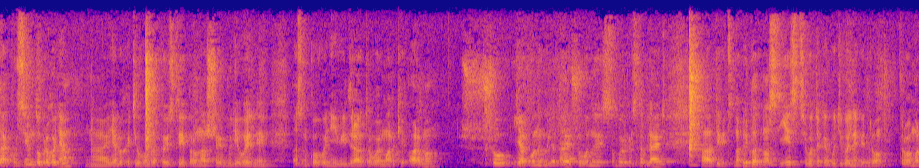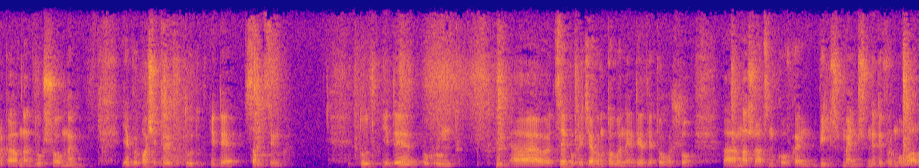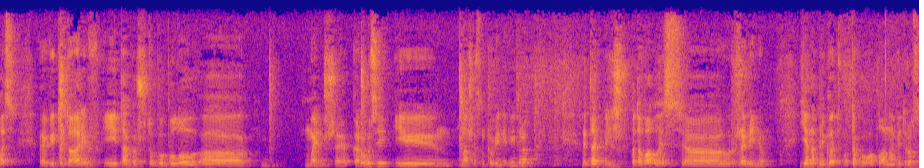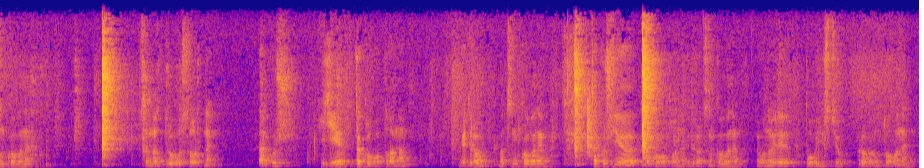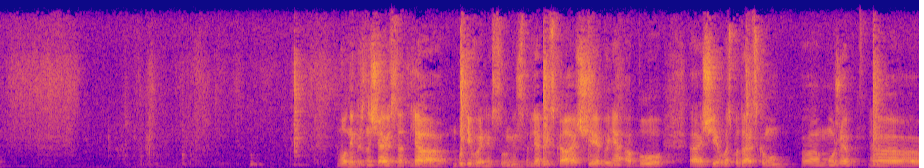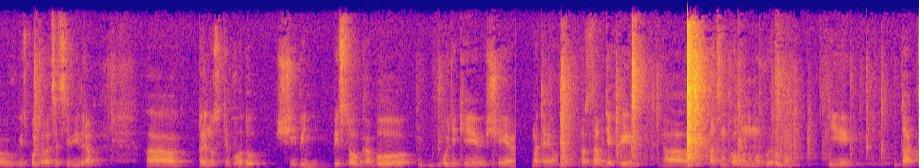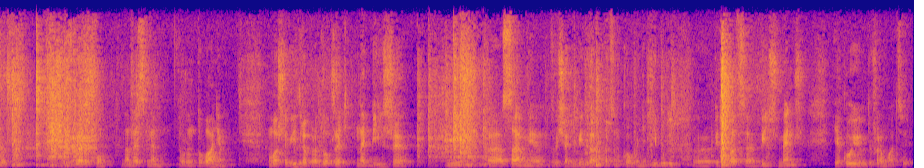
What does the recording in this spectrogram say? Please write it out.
Так, усім доброго дня. Е, Я би хотів вам розповісти про наші будівельні оцинковані відра торгової марки Arma. Що, як вони виглядають, що вони з собою представляють. А, дивіться, наприклад, у нас є ось таке будівельне відро, торгова марка Arma, двохшовне. Як ви бачите, тут іде сам цинк, тут іде ґрунт. Е, Це покриття ґрунтоване йде для того, щоб наша оцинковка більш-менш не деформувалась е, від ударів, і також щоб було е, менше корозії, і наші оцинкові відра не так більш подавались е, ржавінню. Є, наприклад, от такого плану відро оцинковане. Це у нас другосортне. Також є такого плана відро оцинковане. Також є такого плану відро оцинковане. Воно йде повністю прогрунтоване. Вони призначаються для будівельних суміш, для піска, щебеня або е, ще в господарському е, може е, використовуватися ці відра. Переносити воду, щебінь, пісок або будь-який ще матеріал. Завдяки оцинкованому виробу і також зверху нанесеним ґрунтуванням ваші відра продовжать на більше, ніж е, самі звичайні відра оцинковані і будуть е, піддаватися більш-менш якою деформацією.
